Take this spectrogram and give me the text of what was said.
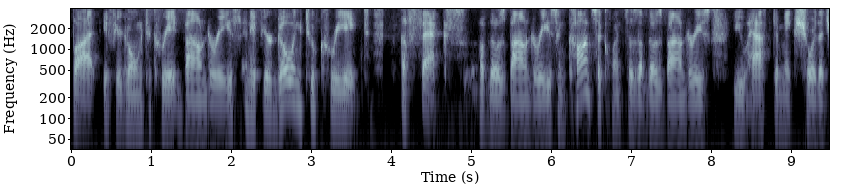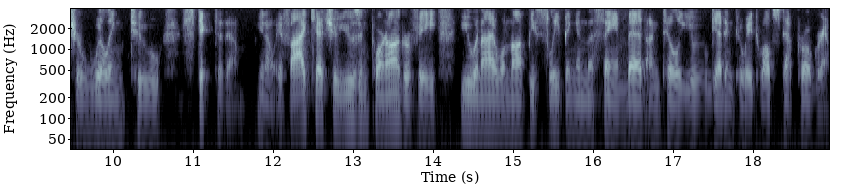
But if you're going to create boundaries and if you're going to create effects of those boundaries and consequences of those boundaries, you have to make sure that you're willing to stick to them. You know, if I catch you using pornography, you and I will not be sleeping in the same bed until you get into a 12 step program.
